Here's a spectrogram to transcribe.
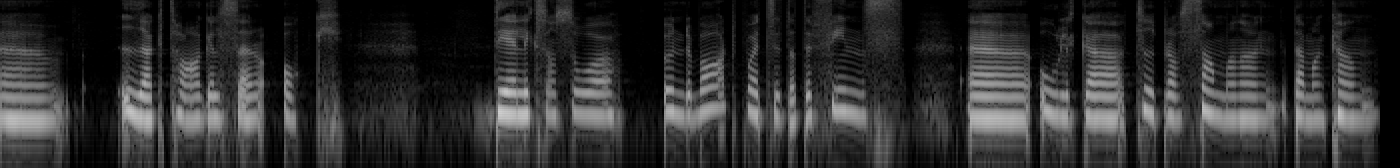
uh, iakttagelser och det är liksom så underbart på ett sätt att det finns eh, olika typer av sammanhang där man kan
